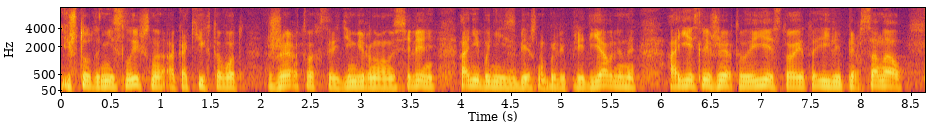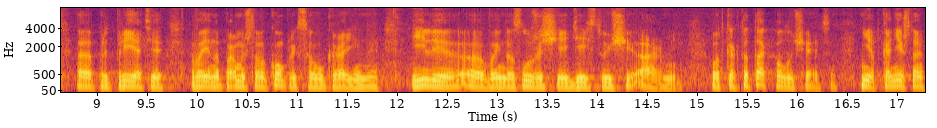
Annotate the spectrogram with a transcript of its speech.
И что-то не слышно о каких-то вот жертвах среди мирного населения. Они бы неизбежно были предъявлены. А если жертвы и есть, то это или персонал э, предприятия военно-промышленного комплекса Украины, или э, военнослужащие действующей армии. Вот как-то так получается. Нет, конечно,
